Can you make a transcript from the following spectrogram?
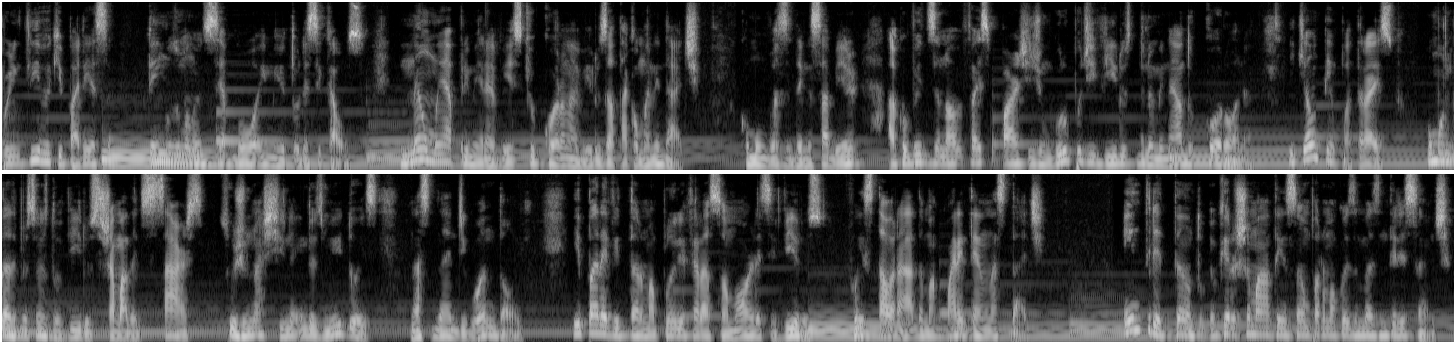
por incrível que pareça, temos uma notícia boa em meio a todo esse caos. Não é a primeira vez que o coronavírus ataca a humanidade. Como vocês devem saber, a Covid-19 faz parte de um grupo de vírus denominado Corona, e que há um tempo atrás, uma das versões do vírus, chamada de SARS, surgiu na China em 2002, na cidade de Guangdong. E para evitar uma proliferação maior desse vírus, foi instaurada uma quarentena na cidade. Entretanto, eu quero chamar a atenção para uma coisa mais interessante.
